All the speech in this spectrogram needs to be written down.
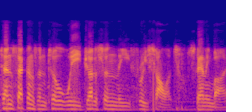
10 seconds until we jettison the three solids. Standing by.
